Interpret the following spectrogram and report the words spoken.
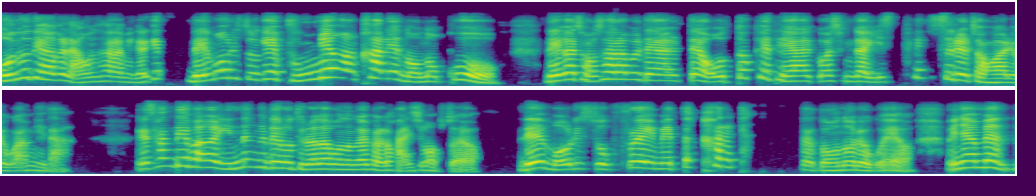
어느 대학을 나온 사람인가 이렇게 내 머릿속에 분명한 칸에 넣어 놓고 내가 저 사람을 대할 때 어떻게 대할 것인가 이 스탠스를 정하려고 합니다. 그래서 상대방을 있는 그대로 들여다보는 거에 별로 관심 없어요. 내 머릿속 프레임에 딱 칸을 탁 넣어 놓으려고 해요. 왜냐하면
